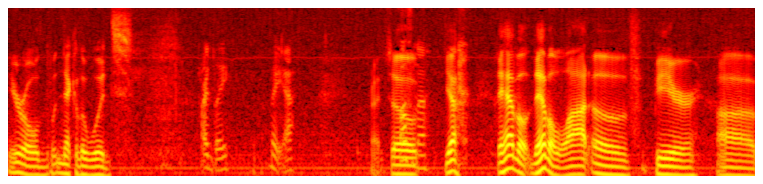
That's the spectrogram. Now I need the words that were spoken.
your old neck of the woods. Hardly, but yeah. Right. So yeah, they have a they have a lot of beer uh,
